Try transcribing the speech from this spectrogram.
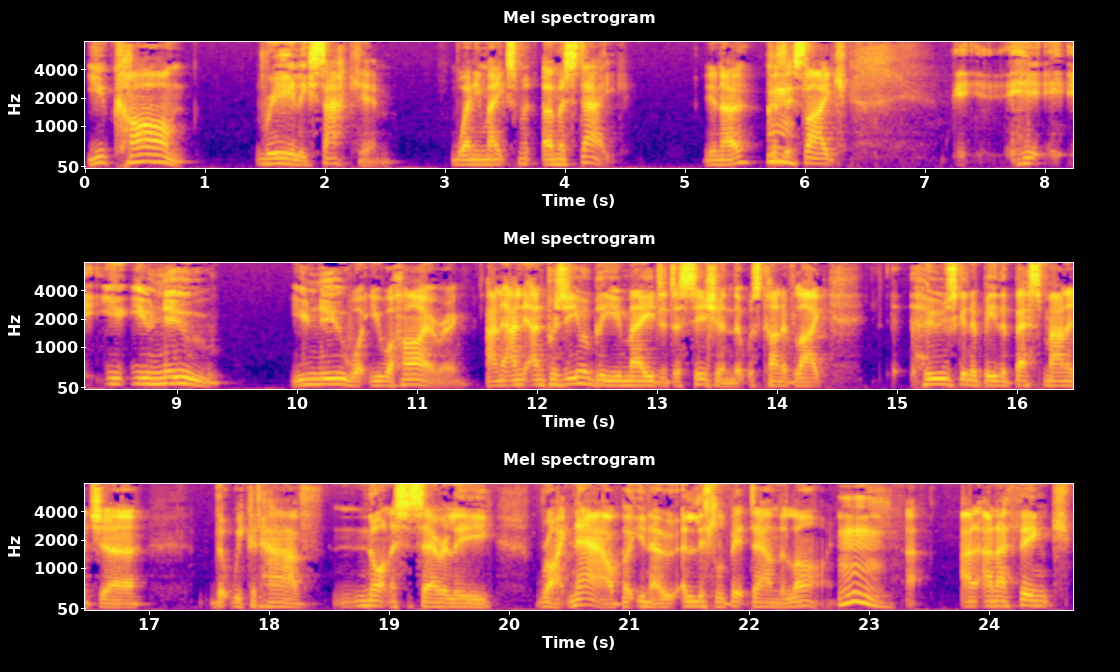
you can't really sack him when he makes a mistake, you know, because it's like he, you you knew you knew what you were hiring, and and, and presumably you made a decision that was kind of like, who's going to be the best manager that we could have, not necessarily right now, but you know, a little bit down the line. Mm. And, and I think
